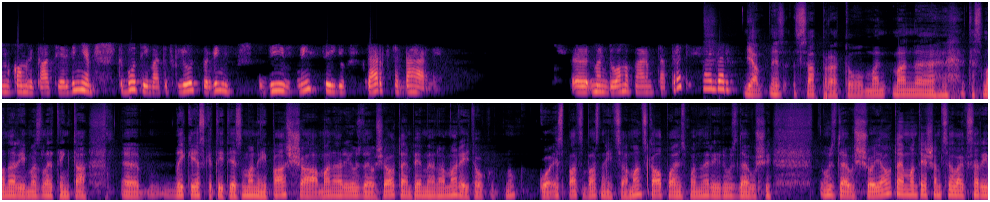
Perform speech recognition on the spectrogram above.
un komunikācija ar viņiem, ka būtībā tas kļūst par viņas dzīves misiju darbs ar bērniem. Man doma apmēram saprati, Aidar? Jā, es sapratu. Man, man, tas man arī mazliet tā lika ieskatīties manī pašā. Man arī uzdevuši jautājumu, piemēram, arī to, nu, ko es pats baznīcā, mans kalpojums man arī ir uzdevuši, uzdevuši šo jautājumu. Man tiešām cilvēks arī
